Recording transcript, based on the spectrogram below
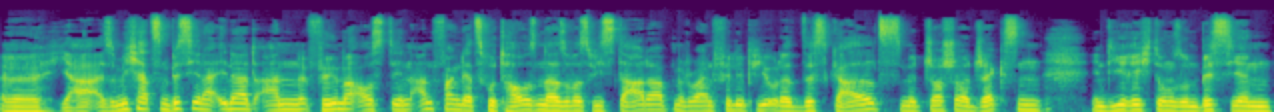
äh, ja, also mich hat's ein bisschen erinnert an Filme aus den Anfang der 2000er, sowas wie Startup mit Ryan Phillippe oder The Skulls mit Joshua Jackson in die Richtung so ein bisschen.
